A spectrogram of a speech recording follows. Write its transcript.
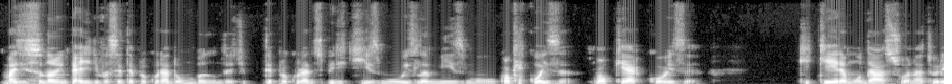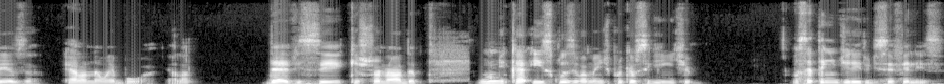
Mas isso não impede de você ter procurado umbanda, de ter procurado espiritismo, islamismo, qualquer coisa, qualquer coisa que queira mudar a sua natureza, ela não é boa. Ela deve ser questionada única e exclusivamente porque é o seguinte: você tem o direito de ser feliz.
